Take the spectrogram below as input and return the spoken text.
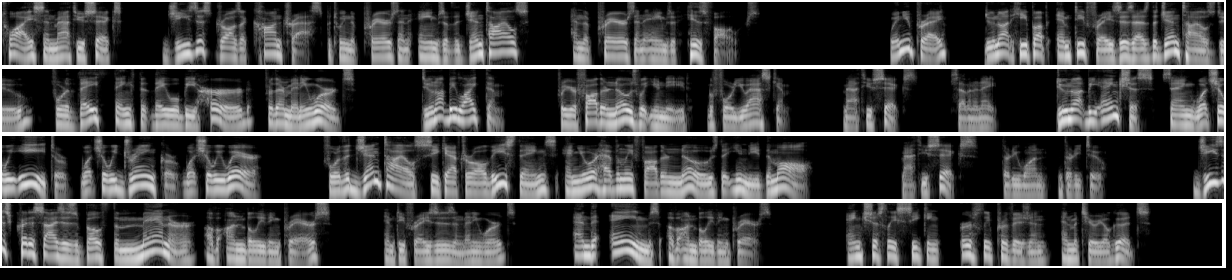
Twice in Matthew 6, Jesus draws a contrast between the prayers and aims of the Gentiles and the prayers and aims of his followers. When you pray, do not heap up empty phrases as the Gentiles do, for they think that they will be heard for their many words. Do not be like them, for your Father knows what you need before you ask Him. Matthew 6, 7 and 8. Do not be anxious, saying, What shall we eat, or what shall we drink, or what shall we wear? For the Gentiles seek after all these things, and your heavenly Father knows that you need them all. Matthew 6, 31 and 32. Jesus criticizes both the manner of unbelieving prayers, empty phrases and many words, and the aims of unbelieving prayers, anxiously seeking earthly provision and material goods.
